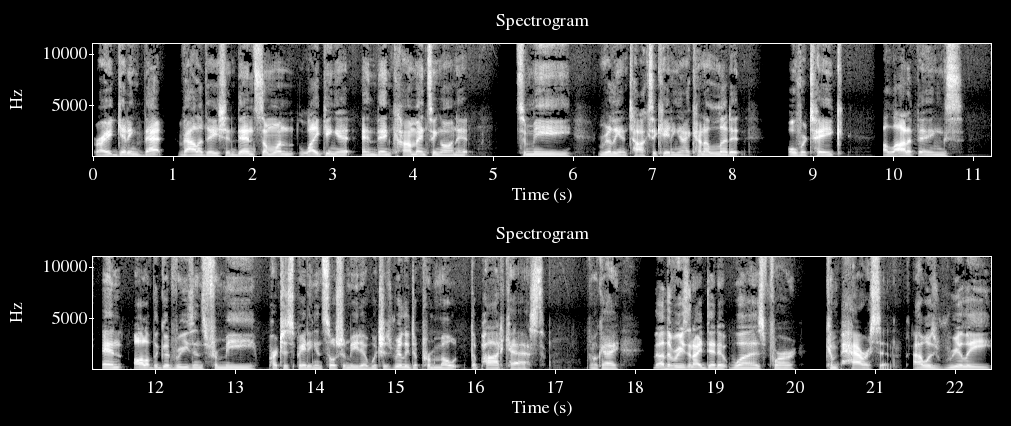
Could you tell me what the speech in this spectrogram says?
right? Getting that validation, then someone liking it and then commenting on it to me really intoxicating. I kind of let it overtake a lot of things and all of the good reasons for me participating in social media, which is really to promote the podcast. Okay. The other reason I did it was for comparison. I was really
